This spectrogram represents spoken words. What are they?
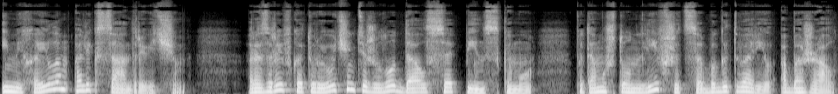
и Михаилом Александровичем, разрыв, который очень тяжело дался Пинскому, потому что он Лившица боготворил, обожал.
